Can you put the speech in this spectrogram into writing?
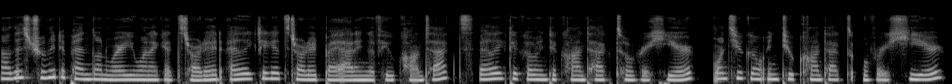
Now this truly depends on where you want to get started. I like to get started by adding a few contacts. I like to go into contacts over here. Once you go into contacts over here,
